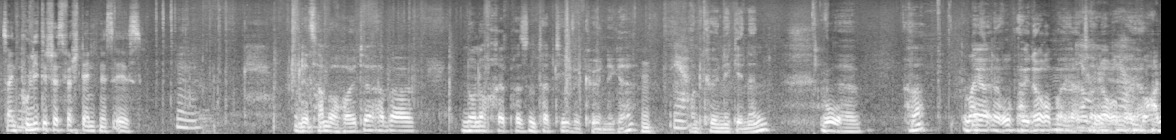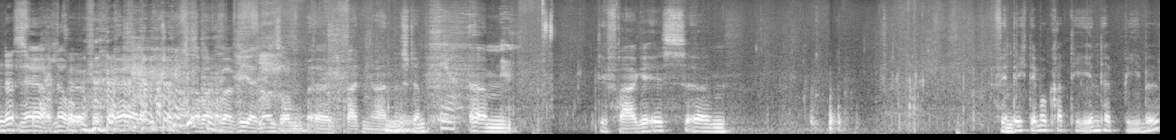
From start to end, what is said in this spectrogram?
sein politisches Verständnis ist. Und jetzt haben wir heute aber nur noch repräsentative Könige hm. ja. und Königinnen. Wo? Äh, Du meinst Naja, in Europa? In Europa, ja. Ja, in Europa, ja. Woanders Ja, in Europa. ja, ja. Aber, aber wir in unserem äh, Breitengraden, das stimmt. Ja. Ähm, die Frage ist, ähm, finde ich Demokratie in der Bibel?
